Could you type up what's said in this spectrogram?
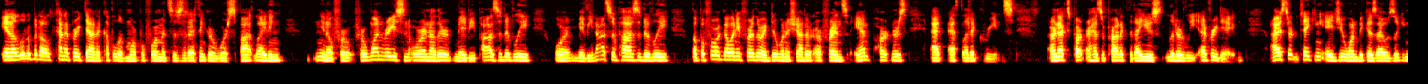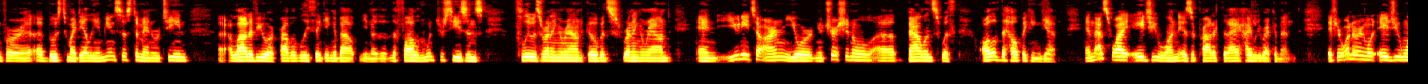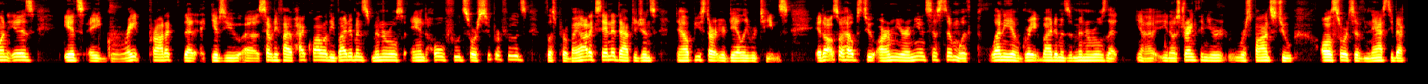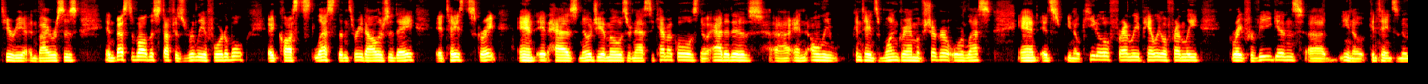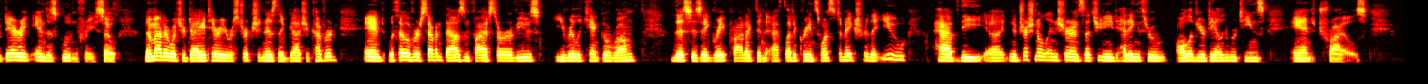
In a little bit, I'll kind of break down a couple of more performances that I think are worth spotlighting you know, for for one reason or another, maybe positively or maybe not so positively. But before we go any further, I did want to shout out our friends and partners at Athletic Greens. Our next partner has a product that I use literally every day. I started taking AG1 because I was looking for a, a boost to my daily immune system and routine. Uh, a lot of you are probably thinking about, you know, the, the fall and winter seasons, flu is running around, COVID's running around, and you need to arm your nutritional uh, balance with all of the help it can get. And that's why AG1 is a product that I highly recommend. If you're wondering what AG1 is, it's a great product that gives you uh, 75 high quality vitamins, minerals, and whole food source superfoods, plus probiotics and adaptogens to help you start your daily routines. It also helps to arm your immune system with plenty of great vitamins and minerals that uh, you know strengthen your response to all sorts of nasty bacteria and viruses. And best of all, this stuff is really affordable. It costs less than $3 a day. It tastes great, and it has no GMOs or nasty chemicals, no additives, uh, and only contains one gram of sugar or less. And it's, you know, keto friendly, paleo friendly, great for vegans, uh, you know, contains no dairy and is gluten free. So, no matter what your dietary restriction is, they've got you covered. And with over 7,000 five star reviews, you really can't go wrong this is a great product, and Athletic Greens wants to make sure that you have the uh, nutritional insurance that you need heading through all of your daily routines and trials.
